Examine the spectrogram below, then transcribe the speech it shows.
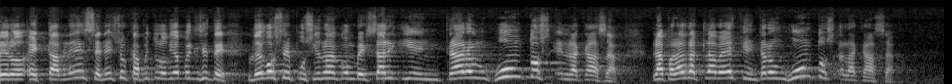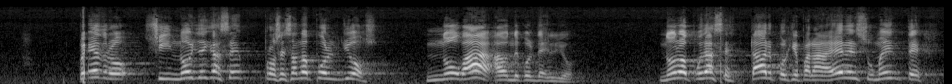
Pero establece en esos capítulos 10, 27, luego se pusieron a conversar y entraron juntos en la casa. La palabra clave es que entraron juntos a la casa. Pedro, si no llega a ser procesado por Dios, no va a donde Cornelio. No lo puede aceptar porque para él en su mente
